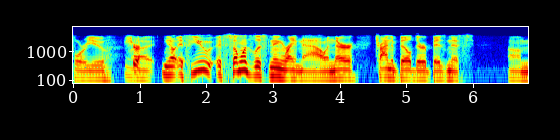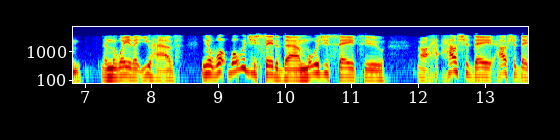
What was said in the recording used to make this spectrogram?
for you. Sure. Uh, you know, if you if someone's listening right now and they're trying to build their business, um, in the way that you have, you know, what what would you say to them? What would you say to uh, how should they how should they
